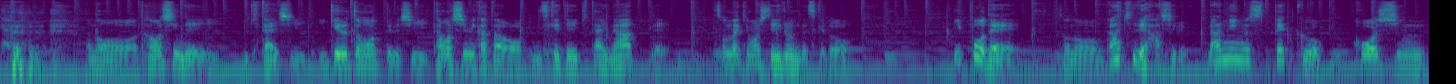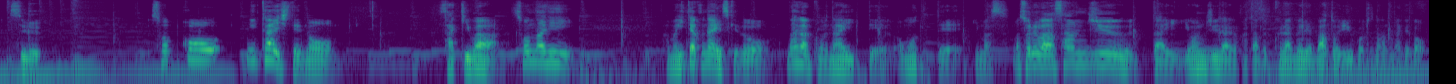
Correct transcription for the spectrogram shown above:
あの楽しんでいきたいしいけると思ってるし楽しみ方を見つけていきたいなってそんな気持ちでいるんですけど一方でそのガチで走るランニングスペックを更新するそこに対しての先はそんなにあんま言いたくないですけど長くはないって思っています、まあ、それは30代40代の方と比べればということなんだけど、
